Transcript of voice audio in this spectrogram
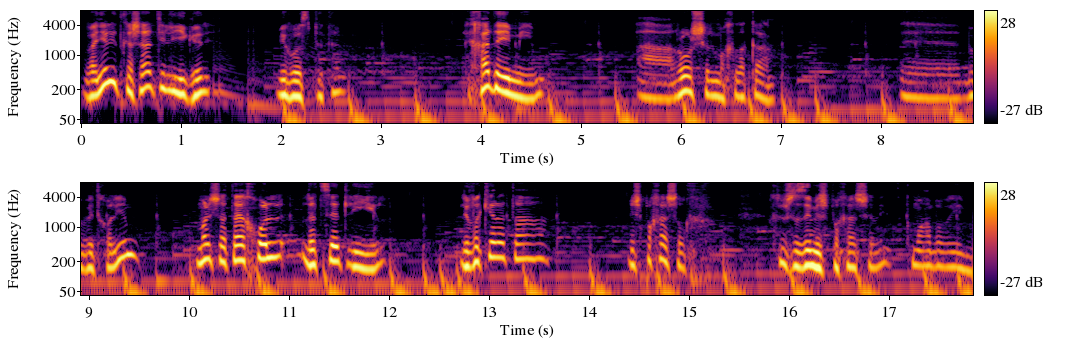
ואני התקשרתי ליגאל מהוספיטל, אחד הימים, הראש של מחלקה אה, בבית חולים אמר שאתה יכול לצאת לעיר, לבקר את המשפחה שלך. אני חושב שזו משפחה שלי, זה כמו אבא ואמא.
